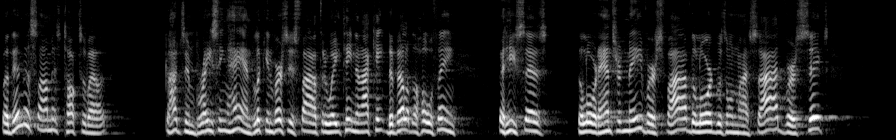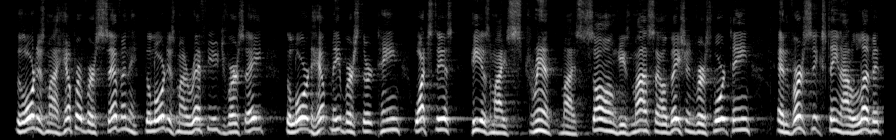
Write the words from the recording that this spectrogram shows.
But then the psalmist talks about God's embracing hand. Look in verses 5 through 18, and I can't develop the whole thing, but he says, The Lord answered me, verse 5. The Lord was on my side, verse 6. The Lord is my helper, verse 7. The Lord is my refuge, verse 8. The Lord helped me, verse 13. Watch this. He is my strength, my song. He's my salvation, verse 14. And verse 16, I love it.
